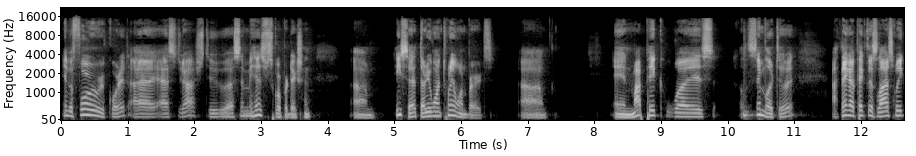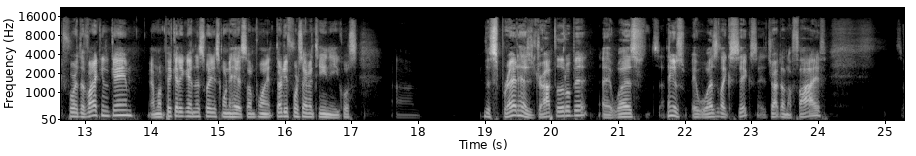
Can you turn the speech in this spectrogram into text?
And before we recorded, I asked Josh to uh, send me his score prediction. Um, he said 31 21 birds. Um, and my pick was similar to it. I think I picked this last week for the Vikings game. I'm going to pick it again this week. It's going to hit at some point 34 17 Eagles. Um, the spread has dropped a little bit. It was, I think it was, it was like six. It dropped down to five. So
